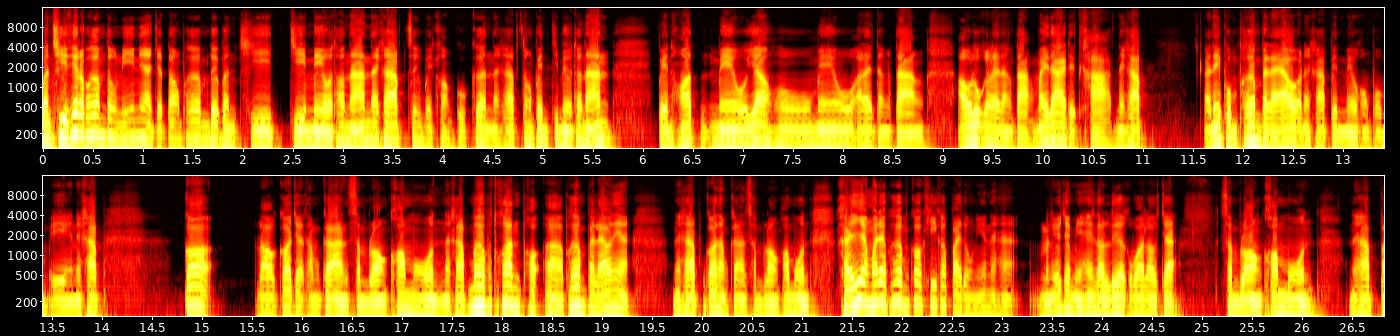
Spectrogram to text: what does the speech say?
บัญชีที่เราเพิ่มตรงนี้เนี่ยจะต้องเพิ่มด้วยบัญชี Gmail เท่านั้นนะครับ ซึ่งเป็นของ Google นะครับ ต้องเป็น Gmail เท่านั้น เป็น Hotmail Yahoo Mail อะไรต่างๆ เอาลูกอะไรต่างๆ ไม่ได้เด็ดขาดนะครับ อันนี้ผมเพิ่มไปแล้วนะครับ เป็นเมลของผมเองนะครับ ก็ เราก็จะทำการสำรองข้อมูลนะครับ เมื่อทุกท่านเพิ่มไปแล้วเนี่ยนะครับ ก็ทำการสำรองข้อมูล ใครที่ยังไม่ได้เพิ่มก็คลิกเข้าไปตรงนี้นะฮะ มันก็จะมีให้เราเลือกว่าเราจะสำรองข้อมูลนะครับ ไป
